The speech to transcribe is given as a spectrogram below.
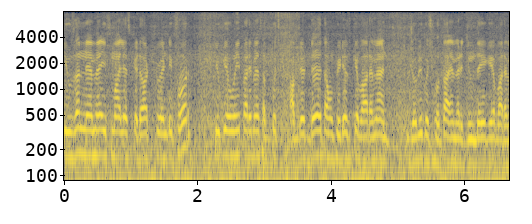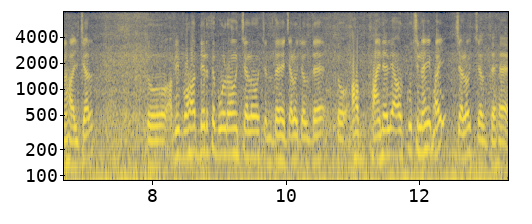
यूज़र नेम है Ismail S K dot twenty four क्योंकि वहीं पर मैं सब कुछ अपडेट दे देता हूँ वीडियोज़ के बारे में, जो भी कुछ होता है मेरी ज़िंदगी के बारे में हालचाल। तो अभी बहुत देर से बोल रहा हूँ, चलो, चलते हैं, चलो, चलते हैं। तो अब फाइनली और कुछ नहीं भाई, चलो, चलते हैं।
